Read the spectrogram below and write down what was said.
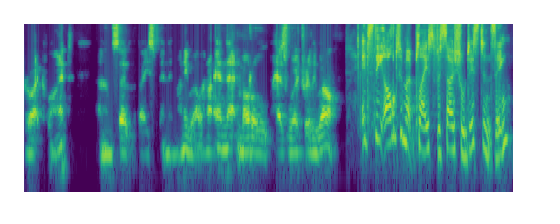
the right client um, so that they spend their money well. And, and, that model has worked really well. It's the ultimate place for social distancing.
